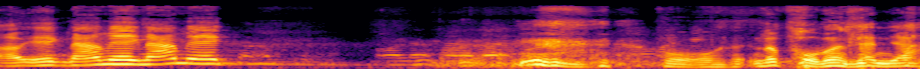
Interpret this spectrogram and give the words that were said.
เอาอีกน้ำอีกน้ำอีกโหแล้วผมมันธัญญา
